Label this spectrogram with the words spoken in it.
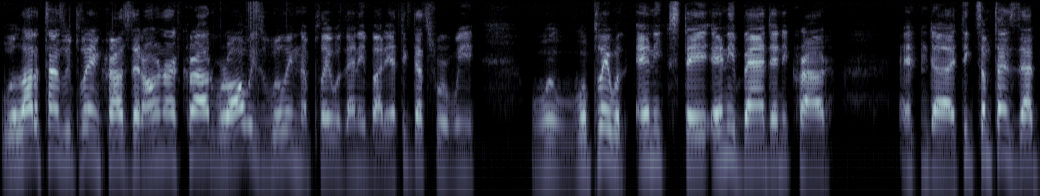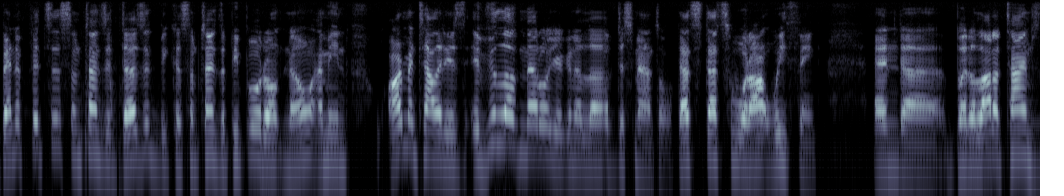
well, a lot of times we play in crowds that aren't our crowd. We're always willing to play with anybody. I think that's where we We'll, we'll play with any state, any band, any crowd, and uh, I think sometimes that benefits us. Sometimes it doesn't because sometimes the people don't know. I mean, our mentality is if you love metal, you're gonna love Dismantle. That's that's what our, we think. And uh, but a lot of times,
